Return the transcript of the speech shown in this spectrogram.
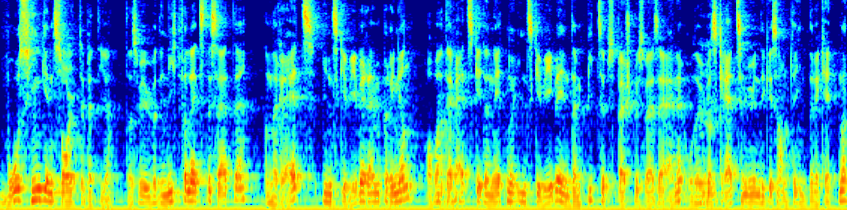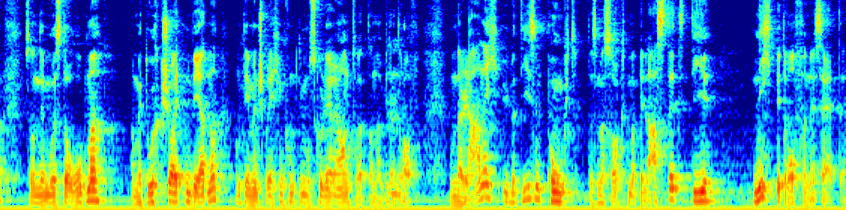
wo es hingehen sollte bei dir, dass wir über die nicht verletzte Seite einen Reiz ins Gewebe reinbringen, aber der Reiz geht ja nicht nur ins Gewebe, in dein Bizeps beispielsweise eine oder mhm. übers Kreuzemü in die gesamte hintere Kette, sondern der muss da oben einmal durchgeschalten werden und dementsprechend kommt die muskuläre Antwort dann auch wieder mhm. drauf. Und allein ich über diesen Punkt, dass man sagt, man belastet die nicht betroffene Seite,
